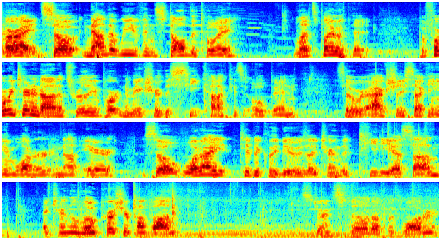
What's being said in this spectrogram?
Alright, so now that we've installed the toy, let's play with it. Before we turn it on, it's really important to make sure the seacock is open, so we're actually sucking in water and not air. So what I typically do is I turn the TDS on, I turn the low pressure pump on, it starts filling up with water,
